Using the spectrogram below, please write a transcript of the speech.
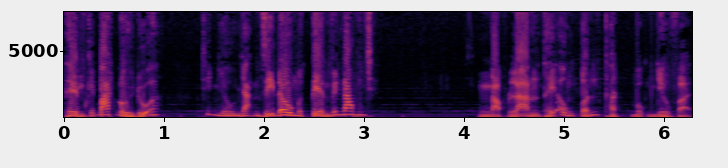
thêm cái bát đôi đũa, chứ nhiều nhặn gì đâu mà tiền với nong chứ." Ngọc Lan thấy ông Tuấn thật bụng như vậy,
